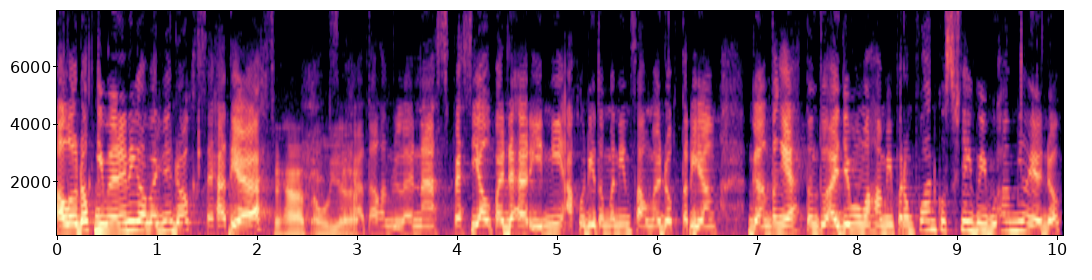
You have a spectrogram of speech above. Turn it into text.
Halo dok, gimana nih kabarnya dok? Sehat ya? Sehat, Aulia. Sehat, Alhamdulillah. Nah, spesial pada hari ini aku ditemenin sama dokter yang ganteng ya, tentu aja memahami perempuan khususnya ibu-ibu hamil ya dok?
